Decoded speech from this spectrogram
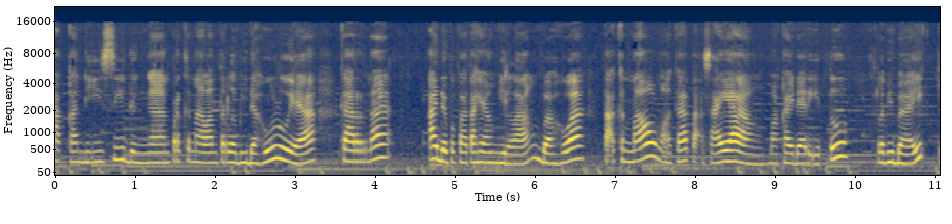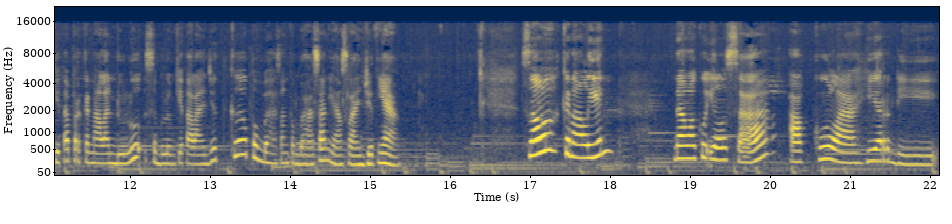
akan diisi dengan perkenalan terlebih dahulu ya Karena ada pepatah yang bilang bahwa tak kenal maka tak sayang Maka dari itu lebih baik kita perkenalan dulu sebelum kita lanjut ke pembahasan-pembahasan yang selanjutnya. So, kenalin, namaku Ilsa, aku lahir di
